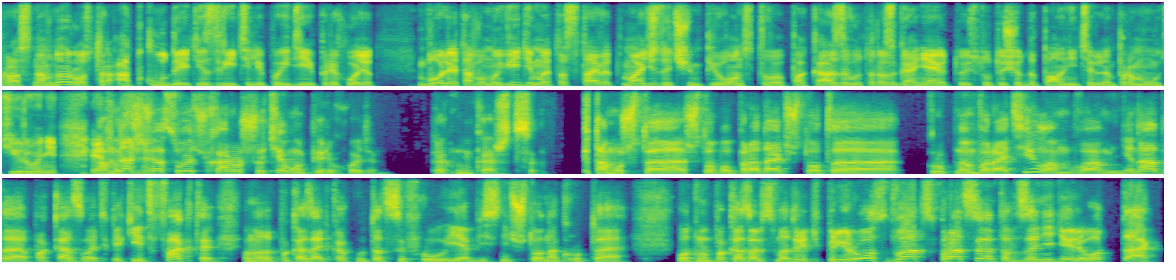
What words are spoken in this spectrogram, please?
про основной ростер. Откуда эти зрители, по идее, приходят? Более того, мы видим, это ставят матч за чемпионство, показывают, разгоняют. То есть тут еще дополнительное промоутирование. Это а мы даже... сейчас в очень хорошую тему переходим, как мне кажется. Потому что, чтобы продать что-то крупным воротилам, вам не надо показывать какие-то факты, вам надо показать какую-то цифру и объяснить, что она крутая. Вот мы показали, смотрите, прирост 20% за неделю, вот так.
